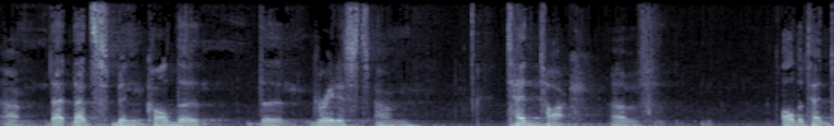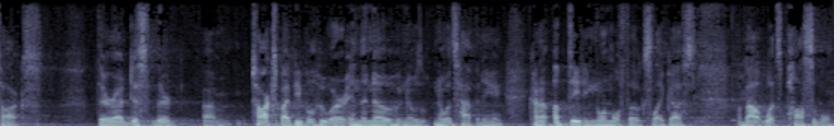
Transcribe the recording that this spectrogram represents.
Um, that, that's been called the, the greatest um, TED talk of all the TED talks. They're, uh, dis- they're um, talks by people who are in the know, who knows, know what's happening, and kind of updating normal folks like us about what's possible.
